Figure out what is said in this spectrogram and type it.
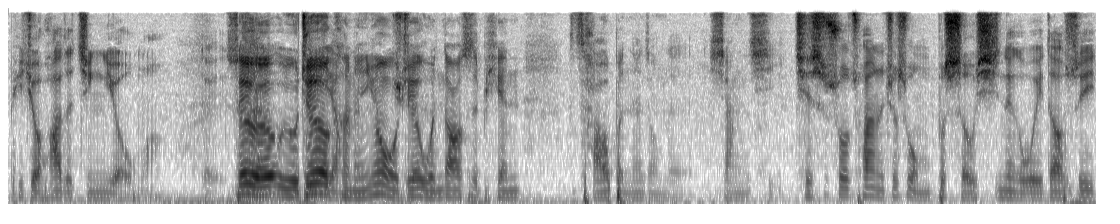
啤酒花的精油嘛。对，所以我我觉得有可能，因为我觉得闻到是偏草本那种的香气。其实说穿了就是我们不熟悉那个味道，所以。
